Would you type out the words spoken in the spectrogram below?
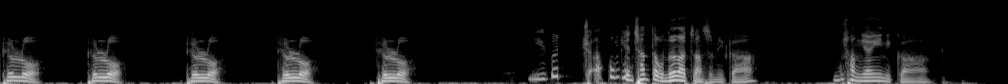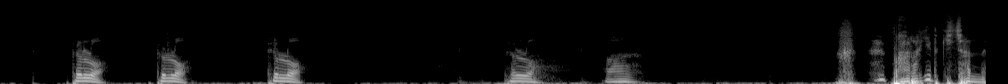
별로 별로 별로 별로 별로. 이거 조금 괜찮다고 넣어놨지 않습니까? 우상향이니까. 별로 별로 별로 별로. 아. 말하기도 귀찮네.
